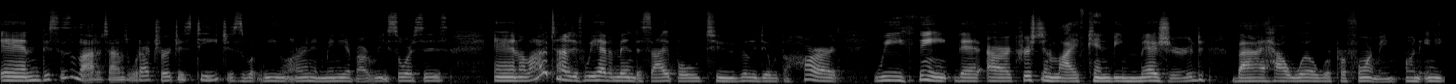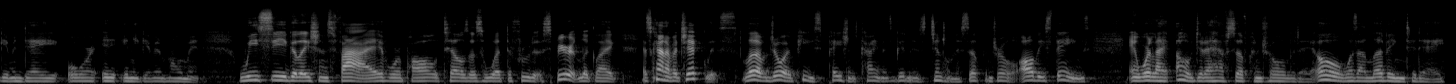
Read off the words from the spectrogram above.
And this is a lot of times what our churches teach, is what we learn in many of our resources. And a lot of times, if we haven't been discipled to really deal with the heart, we think that our Christian life can be measured by how well we're performing on any given day or in any given moment. We see Galatians 5, where Paul tells us what the fruit of the Spirit look like as kind of a checklist love, joy, peace, patience, kindness, goodness, gentleness, self control, all these things. And we're like, oh, did I have self control today? Oh, was I loving today?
